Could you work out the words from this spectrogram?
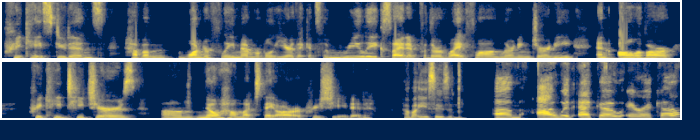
pre K students have a wonderfully memorable year that gets them really excited for their lifelong learning journey. And all of our pre K teachers um, know how much they are appreciated. How about you, Susan? Um, I would echo Erica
